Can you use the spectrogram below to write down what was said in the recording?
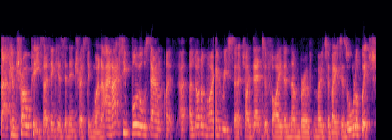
that control piece, I think, is an interesting one, and actually boils down. A, lot of my research identified a number of motivators, all of which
